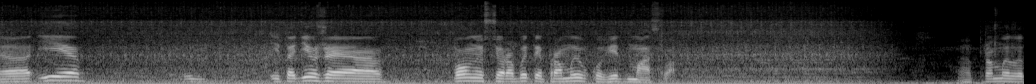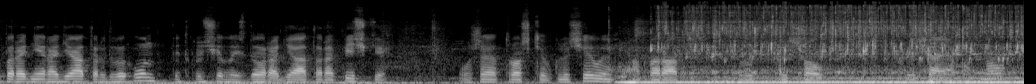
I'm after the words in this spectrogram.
Е, і, і тоді вже повністю робити промивку від масла. Е, Промили передній радіатор двигун, підключились до радіатора пічки. Уже трошки включили апарат, пішов, включаємо знову.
